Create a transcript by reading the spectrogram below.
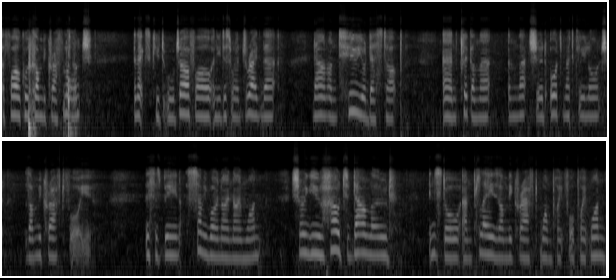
a file called ZombieCraft Launch, an executable jar file, and you just want to drag that down onto your desktop and click on that, and that should automatically launch ZombieCraft for you. This has been SammyBoy991 showing you how to download install and play ZombieCraft 1.4.1.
